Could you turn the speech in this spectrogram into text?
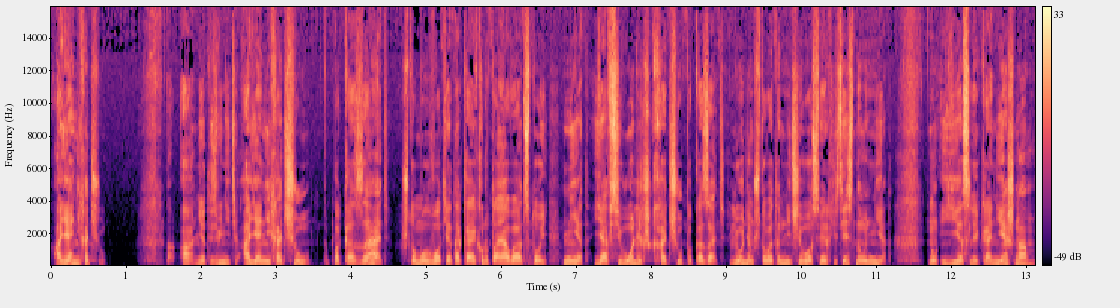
А я не хочу. А, нет, извините. А я не хочу показать, что, мол, вот я такая крутая, а вы отстой. Нет, я всего лишь хочу показать людям, что в этом ничего сверхъестественного нет. Ну, если, конечно,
